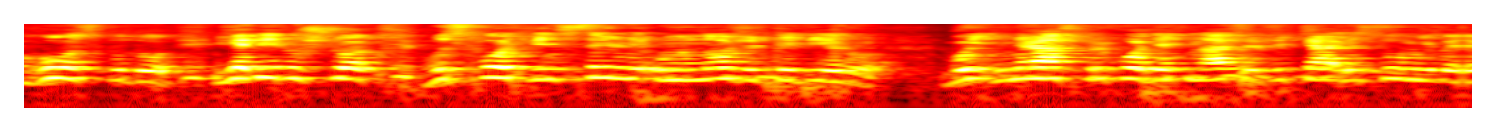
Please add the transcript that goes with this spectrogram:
Господу. Я вірю, що Господь Він сильний умножити віру. Бо не раз приходять в наше життя і сумніви,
